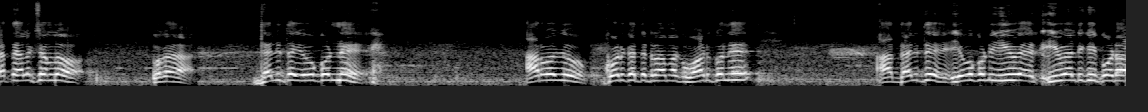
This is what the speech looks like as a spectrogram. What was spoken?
గత ఎలక్షన్లో ఒక దళిత యువకుడిని ఆ రోజు కోడికత్తి డ్రామాకు వాడుకొని ఆ దళిత యువకుడు ఈవే ఈవేళకి కూడా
